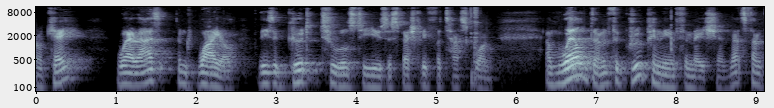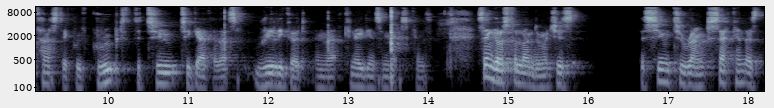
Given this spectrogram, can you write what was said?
okay? Whereas and while. These are good tools to use, especially for task one. And well done for grouping the information. That's fantastic. We've grouped the two together. That's really good in that Canadians and Mexicans. Same goes for London, which is assumed to rank second as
